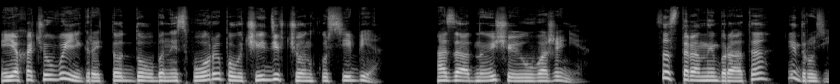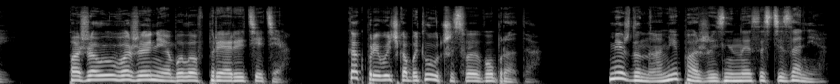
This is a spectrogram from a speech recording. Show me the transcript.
Я хочу выиграть тот долбанный спор и получить девчонку себе, а заодно еще и уважение. Со стороны брата и друзей. Пожалуй, уважение было в приоритете. Как привычка быть лучше своего брата. Между нами пожизненное состязание.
